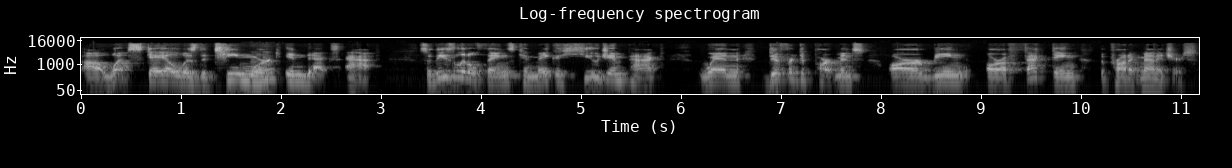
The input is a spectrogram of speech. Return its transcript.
uh, what scale was the teamwork mm-hmm. index at so these little things can make a huge impact when different departments are being or affecting the product managers.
